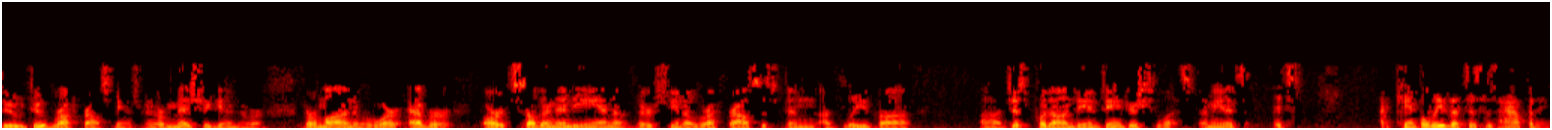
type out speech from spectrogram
to do ruffed grouse management, or Michigan, or Vermont, or wherever, or Southern Indiana. There's, you know, the ruffed grouse has been, I believe, uh, uh, just put on the endangered list. I mean, it's it's. I can't believe that this is happening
